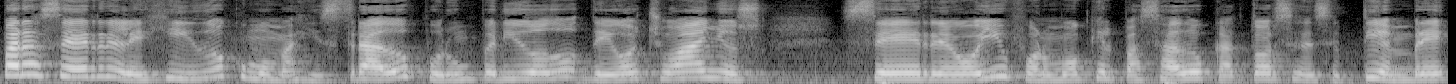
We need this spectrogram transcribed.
para ser reelegido como magistrado por un periodo de ocho años. CRO informó que el pasado 14 de septiembre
